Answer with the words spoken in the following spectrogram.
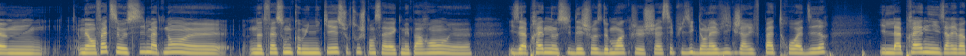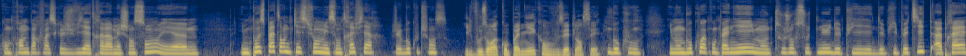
euh, mais en fait c'est aussi maintenant notre façon de communiquer. Surtout, je pense avec mes parents. ils apprennent aussi des choses de moi que je, suis assez pudique dans la vie que j'arrive pas trop à dire. Ils l'apprennent, ils arrivent à comprendre parfois ce que je vis à travers mes chansons et ils me posent pas tant de questions, mais ils sont très fiers. J'ai beaucoup de chance. Ils vous ont accompagné quand vous vous êtes lancé Beaucoup. Ils m'ont beaucoup accompagné, ils m'ont toujours soutenu depuis, depuis petite. Après,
